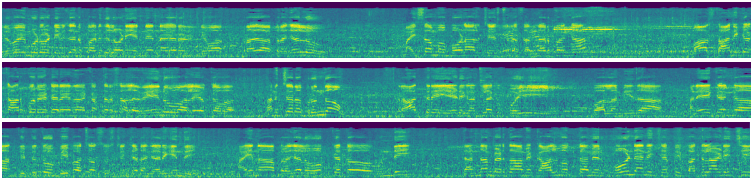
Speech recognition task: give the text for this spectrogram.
ఇరవై మూడో డివిజన్ పరిధిలోని ఎన్ఎన్ నగర్ నివా ప్రజ ప్రజలు మైసమ్మ బోనాలు చేస్తున్న సందర్భంగా మా స్థానిక కార్పొరేటర్ అయిన కత్తరశాల వేణు వాళ్ళ యొక్క అనుచర బృందం రాత్రి ఏడు గంటలకు పోయి వాళ్ళ మీద అనేకంగా తిట్టుతూ బీభత్సం సృష్టించడం జరిగింది. అయినా ప్రజలు ఓపికతో ఉండి దండం పెడతా మీ కాలు మొక్తా మీరు పోండి అని చెప్పి బతలాడించి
